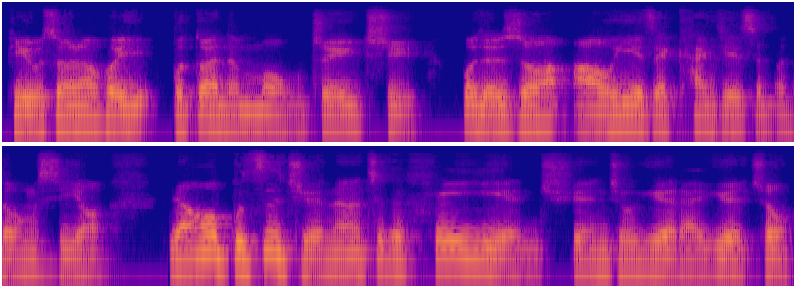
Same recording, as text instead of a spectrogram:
比如说呢，会不断的猛追剧。或者是说熬夜在看些什么东西哦，然后不自觉呢，这个黑眼圈就越来越重。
